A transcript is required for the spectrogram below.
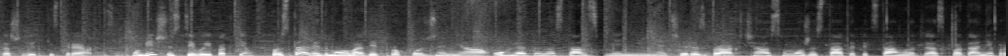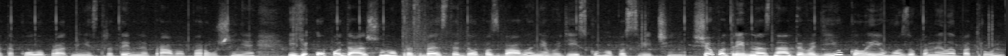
та швидкість реакції. У більшості випадків проста відмова від проходження огляду на стан сп'яніння через брак часу може стати підставою для складання протоколу про адміністративне правопорушення і у подальшому призвести до позбавлення водійського посвідчення. Що потрібно знати водію, коли його зупинили патрульні?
